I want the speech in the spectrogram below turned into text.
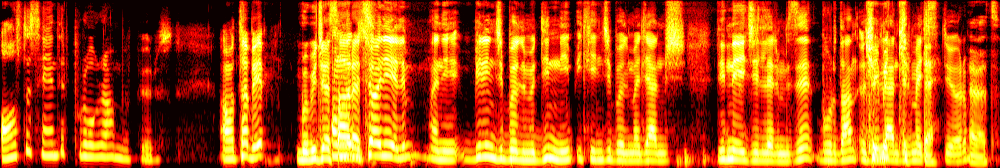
Altı senedir program yapıyoruz. Ama tabii Bu bir onu da bir cesaret. söyleyelim. Hani birinci bölümü dinleyip ikinci bölüme gelmiş dinleyicilerimizi buradan Kemik ödüllendirmek kitle. istiyorum. Evet.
